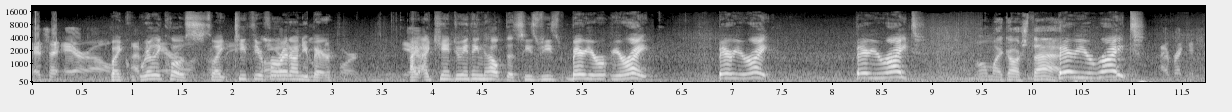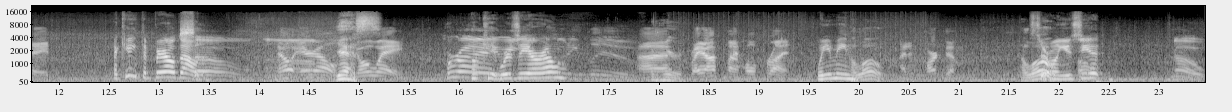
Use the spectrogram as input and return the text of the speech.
It's an arrow. Like I have an really arrow close. Like teeth your T-34 Oh, right on you, Bear. Yeah. I, I can't do anything to help this. He's he's Bear. You're you're right. Bear, you're right. Bear, you're right. Oh my gosh, that. Bear, you're right. I ricocheted. I can't get the barrel down. So. No um, arrow. Yes. Go away. Hooray! Okay, where's the arrow? Uh, here. right off my whole front. what do you mean? Hello. I just marked them. Hello. Sterling, you see Oh. it? No.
